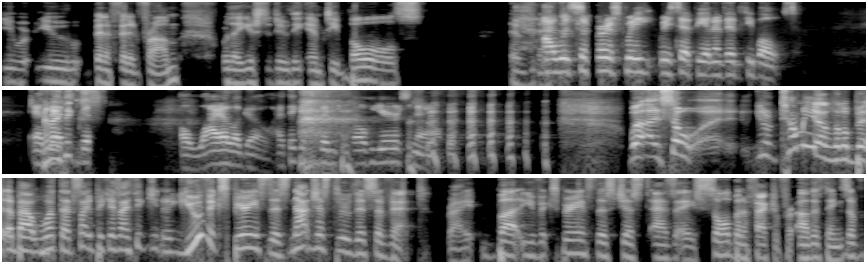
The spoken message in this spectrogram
you were- you benefited from, where they used to do the empty bowls. Event. I was the first re- recipient of empty bowls, and, and I think been a while ago. I think it's been 12 years now. well, uh, so uh, you know, tell me a little bit about what that's like because I think you know you've experienced this not just through this event, right? But you've experienced this just as a sole benefactor for other things of,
